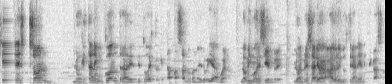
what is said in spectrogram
¿Quiénes son los que están en contra de, todo esto que está pasando con la hidrovía? Bueno, lo mismo de siempre, los empresarios agroindustriales en este caso.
